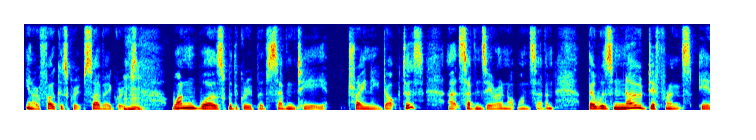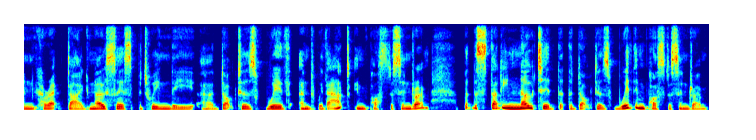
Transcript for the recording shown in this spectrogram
you know, focus groups, survey groups. Mm-hmm. One was with a group of 70 trainee doctors, uh, 70, not 17. There was no difference in correct diagnosis between the uh, doctors with and without imposter syndrome, but the study noted that the doctors with imposter syndrome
